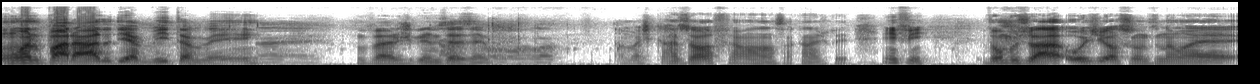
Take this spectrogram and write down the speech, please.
Um ano parado, Diaby também. É. Vários grandes exemplos. Casola. Ah, mas Casola foi uma sacanagem com ele. Enfim, vamos lá. Hoje o assunto não é,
